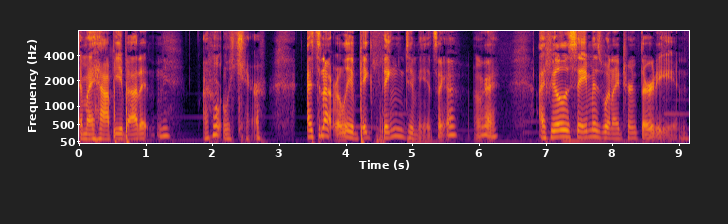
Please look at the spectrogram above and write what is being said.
Am I happy about it? I don't really care. It's not really a big thing to me. It's like, oh, okay. I feel the same as when I turned 30. And,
